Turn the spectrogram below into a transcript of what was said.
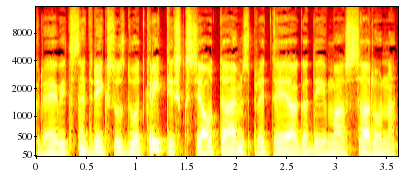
Krēvits nedrīkst uzdot kritisks jautājums, pretējā gadījumā saruna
